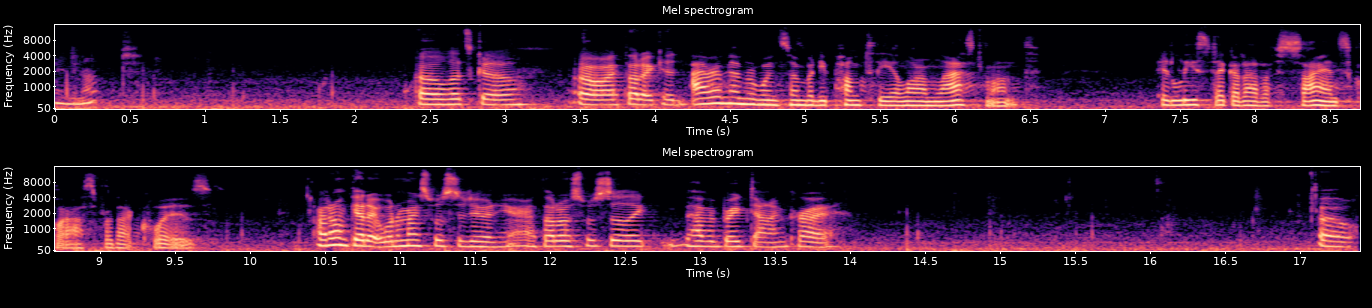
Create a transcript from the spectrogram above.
Maybe not. Oh, let's go. Oh, I thought I could. I remember when somebody punked the alarm last month. At least I got out of science class for that quiz. I don't get it. What am I supposed to do in here? I thought I was supposed to, like, have a breakdown and cry. Oh.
